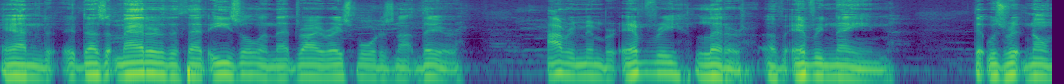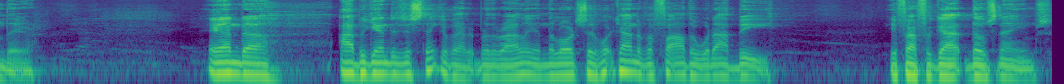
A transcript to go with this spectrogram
And it doesn't matter that that easel and that dry erase board is not there. I remember every letter of every name that was written on there. And uh, I began to just think about it, Brother Riley. And the Lord said, What kind of a father would I be if I forgot those names?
